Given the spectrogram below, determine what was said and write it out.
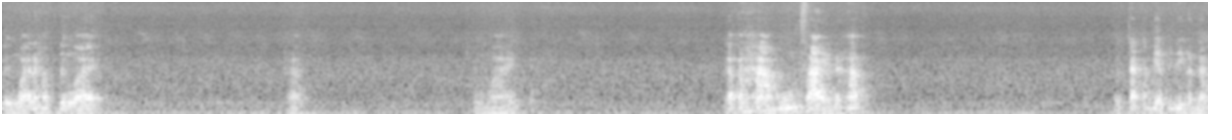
ตึงไว้นะครับ ตึงไว้ครับ ตึงไว้ แล้วก็หามุมใส่นะครับเดี๋ยวจัดระเบียบที่นี่ก่อนนะ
